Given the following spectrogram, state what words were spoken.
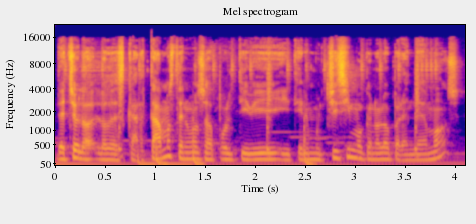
De hecho, lo, descartamos. Tenemos Apple TV y tiene muchísimo que no lo prendemos.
